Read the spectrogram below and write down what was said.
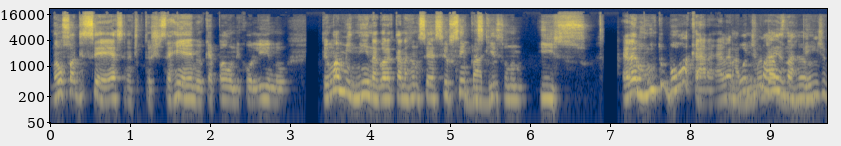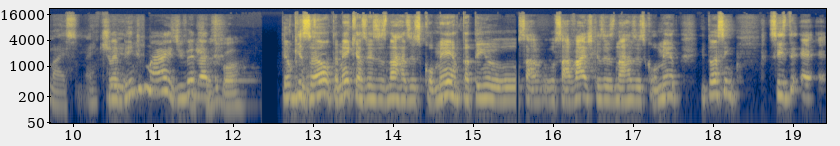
Não só de CS, né? Tipo, tem o XRM, o Capão, o Nicolino, tem uma menina agora que tá narrando CS, eu sempre Babi. esqueço o nome. Isso. Ela é muito boa, cara. Ela é Babi boa demais narrando. Bem demais. Gente... Ela é bem demais, de verdade. De tem o Guizão também, que às vezes narra, às vezes comenta. Tem o, o Savage, que às vezes narra, às vezes comenta. Então, assim, vocês é, é,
